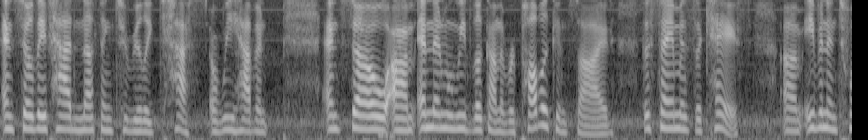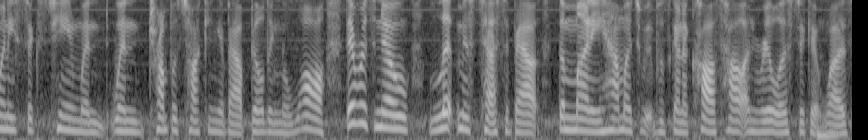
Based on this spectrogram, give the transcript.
And so they've had nothing to really test, or we haven't. And so, um, and then when we look on the Republican side, the same is the case. Um, even in 2016, when, when Trump was talking about building the wall, there was no litmus test about the money, how much it was going to cost, how unrealistic it was.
